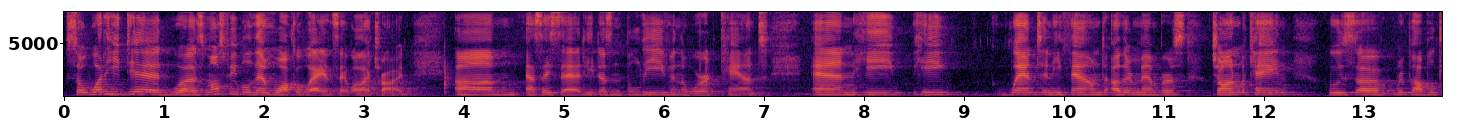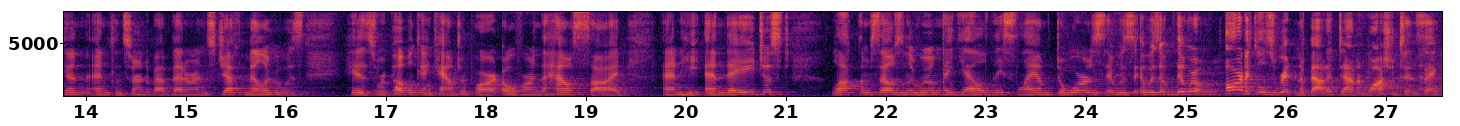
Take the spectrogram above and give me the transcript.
So what he did was, most people then walk away and say, well, I tried. Um, As I said, he doesn't believe in the word can't. And he, he went and he found other members, John McCain, who's a Republican and concerned about veterans, Jeff Miller, who was his Republican counterpart over in the House side, and he, and they just locked themselves in the room, they yelled, they slammed doors. It was, it was, there were articles written about it down in Washington saying,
